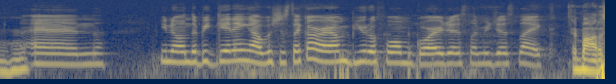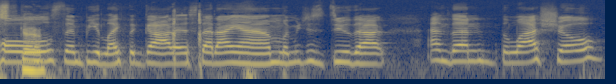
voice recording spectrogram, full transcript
Mm-hmm. And you know, in the beginning, I was just like, all right, I'm beautiful, I'm gorgeous. Let me just like And modest, pose and be like the goddess that I am. Let me just do that. And then the last show,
